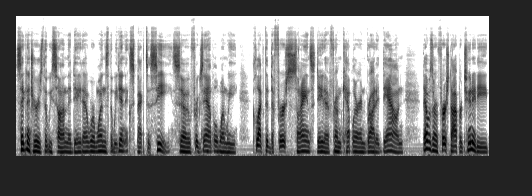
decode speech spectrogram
signatures that we saw in the data were ones that we didn't expect to see. So, for example, when we collected the first science data from Kepler and brought it down, that was our first opportunity,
